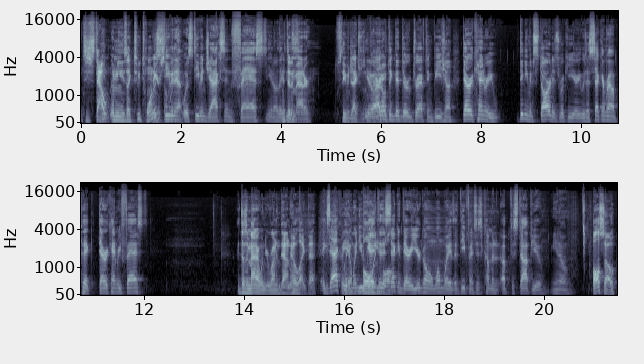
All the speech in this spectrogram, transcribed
Is he stout? I mean, he's like 220 or Was something. Steven was Steven Jackson fast? You know, like It didn't matter. Steven Jackson was. You know, I don't think that they're drafting Bijan. Derrick Henry didn't even start his rookie year. He was a second round pick. Derrick Henry fast? it doesn't matter when you're running downhill like that. Exactly. Like and when you get into the ball. secondary, you're going one way. The defense is coming up to stop you. You know, Also,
